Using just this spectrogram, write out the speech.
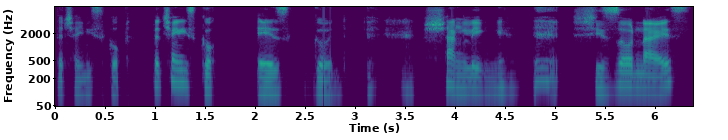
the Chinese cook. The Chinese cook is good. Xiangling. She's so nice.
